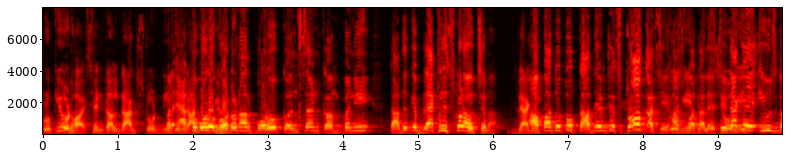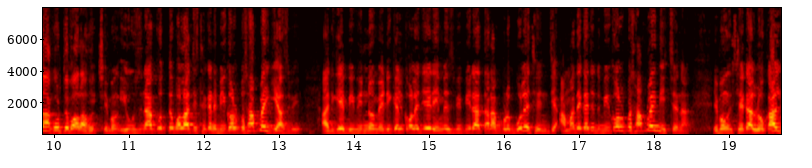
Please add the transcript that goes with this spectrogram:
প্রকিওর হয় সেন্ট্রাল ড্রাগ স্টোর দিয়ে মানে এত বড় ঘটনার পরও কনসার্ন কোম্পানি তাদেরকে ব্ল্যাকলিস্ট করা হচ্ছে না। আপাতত তাদের যে স্টক আছে হাসপাতালে সেটাকে ইউজ না করতে বলা হচ্ছে। এবং ইউজ না করতে বলা হচ্ছে সেখানে বিকল্প সাপ্লাই কি আসবে? আজকে বিভিন্ন মেডিকেল কলেজের এমএসবিপিরা তারা বলে- বলেছেন যে আমাদের কাছে তো বিকল্প সাপ্লাই দিচ্ছে না। এবং সেটা লোকাল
